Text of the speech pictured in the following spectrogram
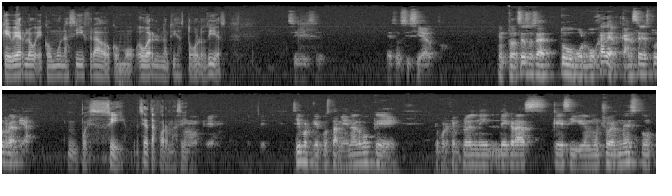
que verlo eh, como una cifra o como o ver las noticias todos los días. Sí, sí. Eso sí es cierto. Entonces, o sea, tu burbuja de alcance es tu realidad. Pues sí, en cierta forma, sí. Ok, ok. Sí, porque pues también algo que, que, por ejemplo, el Neil deGrasse que sigue mucho Ernesto,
